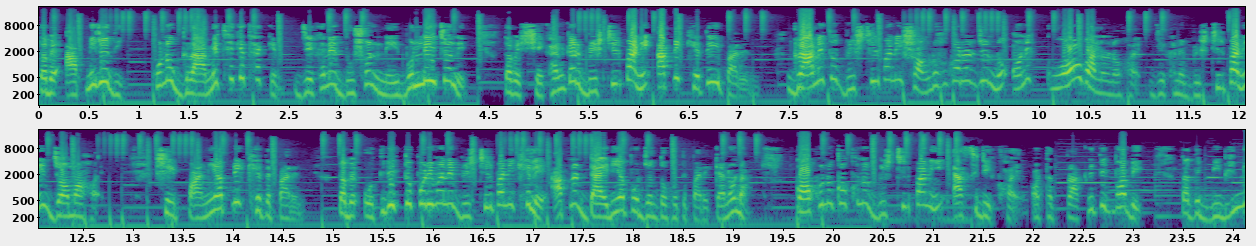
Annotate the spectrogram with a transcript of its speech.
তবে আপনি যদি কোনো গ্রামে থেকে থাকেন, যেখানে দূষণ নেই বললেই চলে। তবে সেখানকার বৃষ্টির পানি আপনি খেতেই পারেন। গ্রামে তো বৃষ্টির পানি সংগ্রহ করার জন্য অনেক কুয়াও বানানো হয়, যেখানে বৃষ্টির পানি জমা হয়। সেই পানি আপনি খেতে পারেন। তবে অতিরিক্ত পরিমাণে বৃষ্টির পানি খেলে আপনার ডায়রিয়া পর্যন্ত হতে পারে। কেননা, কখনো কখনো বৃষ্টির পানি অ্যাসিডিক হয়, অর্থাৎ প্রাকৃতিকভাবে তাতে বিভিন্ন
